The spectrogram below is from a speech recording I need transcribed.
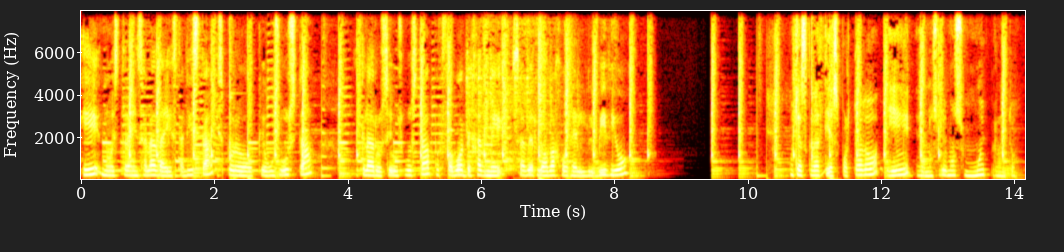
y nuestra ensalada está lista. Espero que os gusta. Claro si os gusta por favor dejadme saberlo abajo del vídeo. Muchas gracias por todo y nos vemos muy pronto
